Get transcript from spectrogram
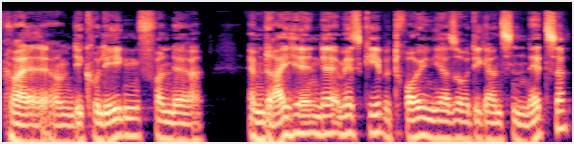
Weil ähm, die Kollegen von der M3 hier in der MSG betreuen ja so die ganzen Netze.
